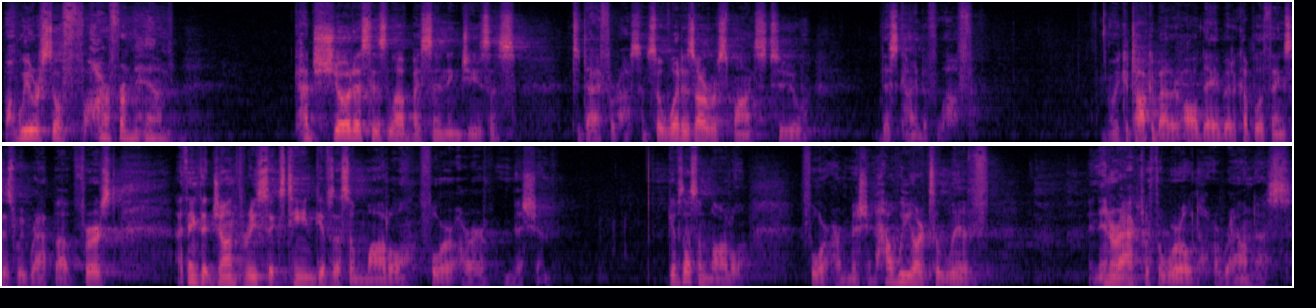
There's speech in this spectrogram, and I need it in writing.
While we were still far from him, God showed us his love by sending Jesus to die for us. And so, what is our response to this kind of love. We could talk about it all day, but a couple of things as we wrap up. First, I think that John 3:16 gives us a model for our mission. gives us a model for our mission, how we are to live and interact with the world around us.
